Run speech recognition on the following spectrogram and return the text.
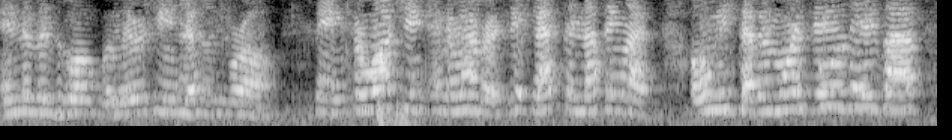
indivisible, with liberty and justice for all. Thanks for watching, and remember, success and nothing less. Only seven more school days left.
